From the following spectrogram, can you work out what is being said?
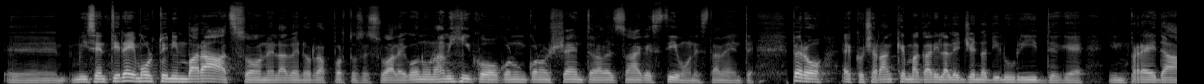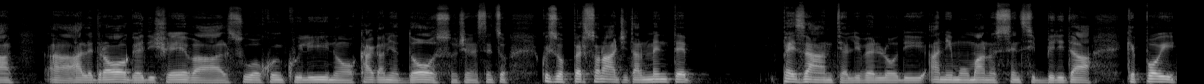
eh, mi sentirei molto in imbarazzo nell'avere un rapporto sessuale con un amico, con un conoscente, una persona che stimo, onestamente. Però, ecco, c'era anche magari la leggenda di Lou Reed che in preda a, alle droghe diceva al suo coinquilino cagami addosso, cioè nel senso, questi sono personaggi talmente pesanti a livello di animo umano e sensibilità, che poi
